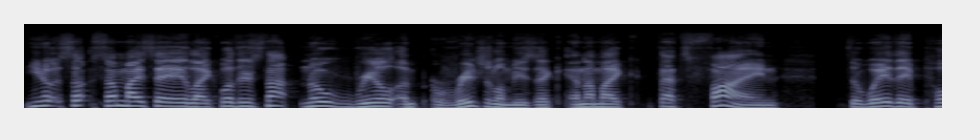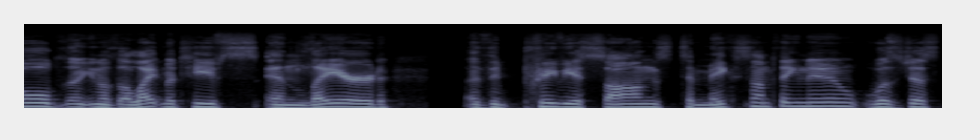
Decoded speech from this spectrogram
you know, so, some might say like, well, there's not no real um, original music, and I'm like, that's fine. The way they pulled, uh, you know, the light leitmotifs and layered uh, the previous songs to make something new was just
